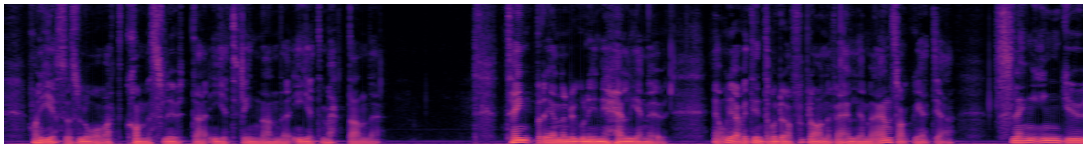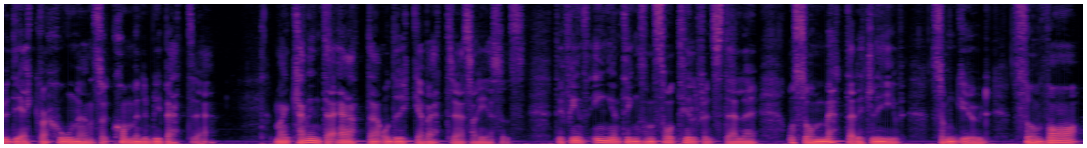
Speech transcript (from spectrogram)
har Jesus lovat kommer sluta i ett finnande, i ett mättande. Tänk på det när du går in i helgen nu. Och jag vet inte vad du har för planer för helgen, men en sak vet jag. Släng in Gud i ekvationen så kommer det bli bättre. Man kan inte äta och dricka bättre, sa Jesus. Det finns ingenting som så tillfredsställer och så mättar ditt liv som Gud. Så var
